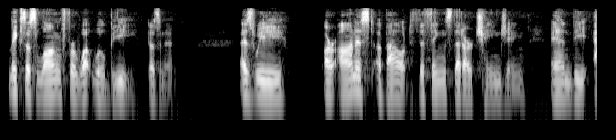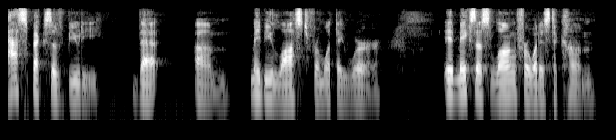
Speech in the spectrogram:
makes us long for what will be, doesn't it? As we are honest about the things that are changing and the aspects of beauty that um, may be lost from what they were, it makes us long for what is to come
